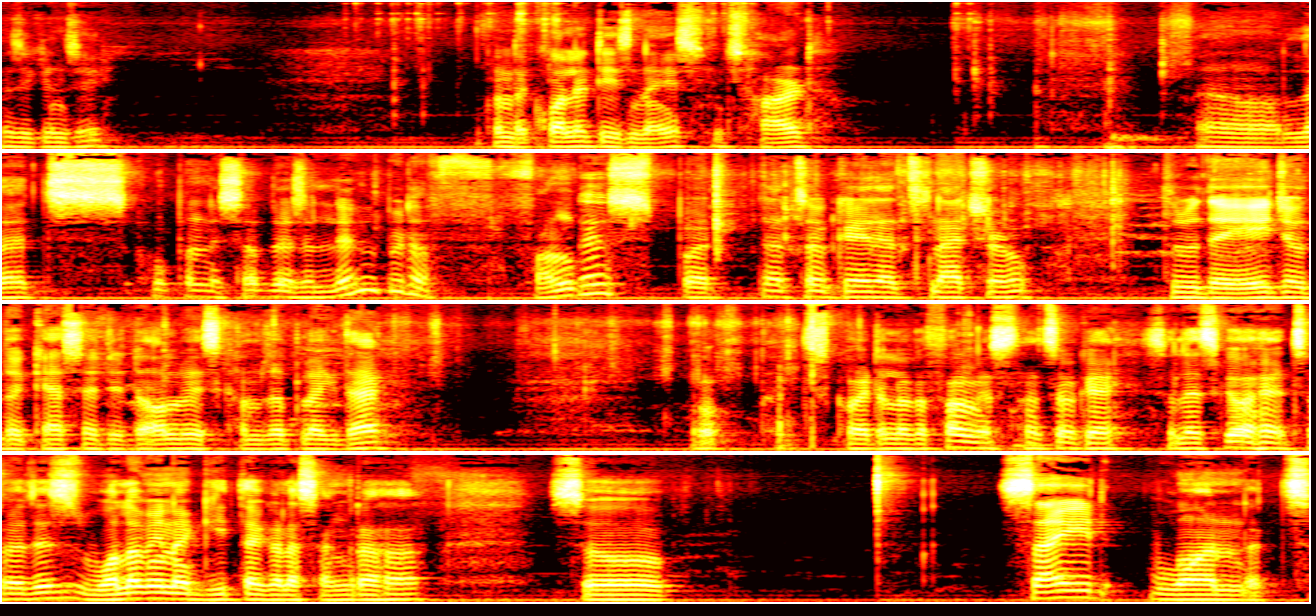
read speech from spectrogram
as you can see and the quality is nice it's hard. Uh, let's open this up. There's a little bit of fungus but that's okay that's natural. Through the age of the cassette it always comes up like that. Oh that's quite a lot of fungus that's okay. So let's go ahead. So this is Olavina Geetagala Sangraha. So side one that's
